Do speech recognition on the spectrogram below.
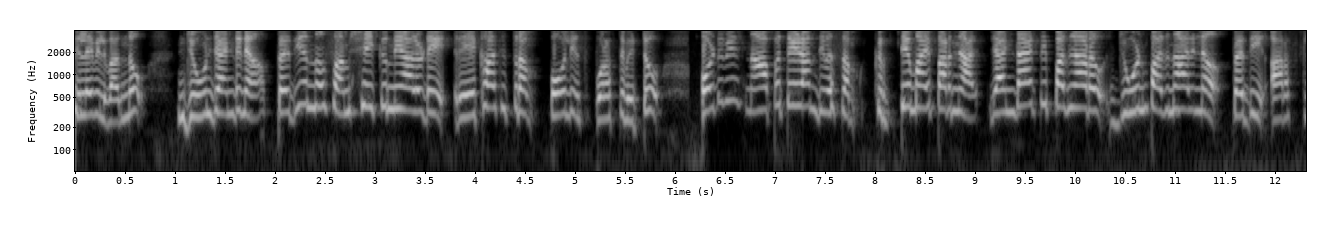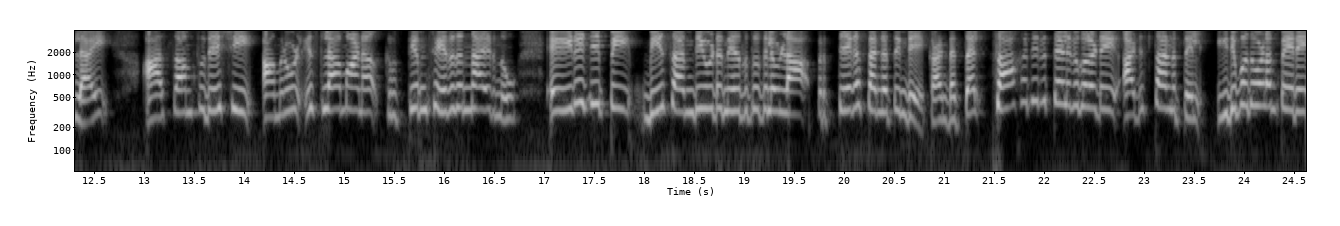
നിലവിൽ വന്നു. ജൂൺ രണ്ടിന് പ്രതിയെന്ന് സംശയിക്കുന്നയാളുടെ രേഖാചിത്രം പോലീസ് പുറത്തുവിട്ടു. ഒടുവിൽ നാൽപ്പത്തേഴാം ദിവസം കൃത്യമായി പറഞ്ഞാൽ രണ്ടായിരത്തി പതിനാറ് ജൂൺ പതിനാലിന് പ്രതി അറസ്റ്റിലായി. ആസാം സ്വദേശി അമറുൾ ഇസ്ലാമാണ് കൃത്യം ചെയ്തതെന്നായിരുന്നു A D G P B സന്ധ്യയുടെ നേതൃത്വത്തിലുള്ള പ്രത്യേക സംഘത്തിന്റെ കണ്ടെത്തൽ. സാഹചര്യ തെളിവുകളുടെ അടിസ്ഥാനത്തിൽ ഇരുപതോളം പേരെ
